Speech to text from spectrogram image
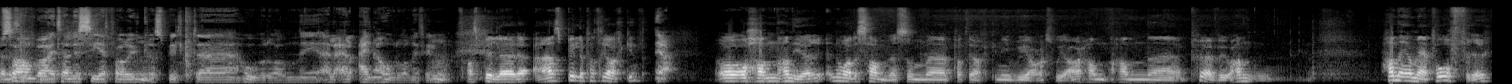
så han var i Tennessee et par uker og spilte eh, hovedrollen i, eller, en av hovedrollene i filmen. Han spiller, han spiller patriarken. Ja, Og og han, han gjør noe av det samme som eh, patriarken i We Are As We Are. Han, han eh, prøver jo han, han er jo med på offrer.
